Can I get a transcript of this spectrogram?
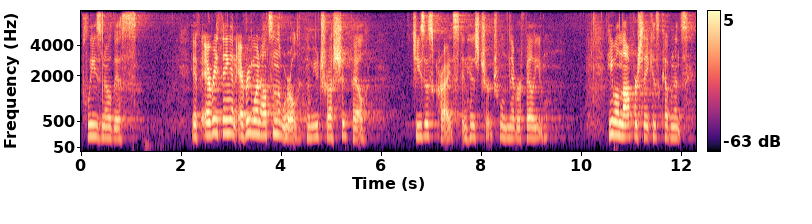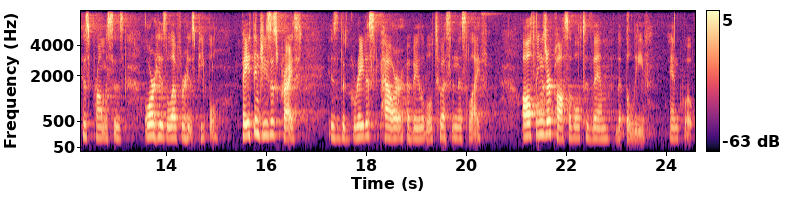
Please know this. If everything and everyone else in the world whom you trust should fail, Jesus Christ and his church will never fail you. He will not forsake his covenants, his promises, or his love for his people. Faith in Jesus Christ is the greatest power available to us in this life. All things are possible to them that believe. End quote.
